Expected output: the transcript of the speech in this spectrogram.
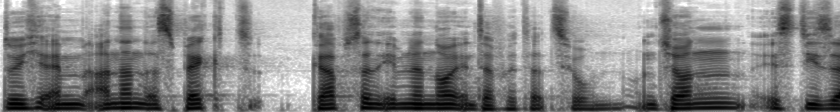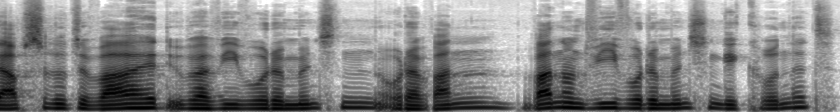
durch einen anderen Aspekt gab es dann eben eine Neuinterpretation. Und John ist diese absolute Wahrheit über wie wurde München oder wann, wann und wie wurde München gegründet,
